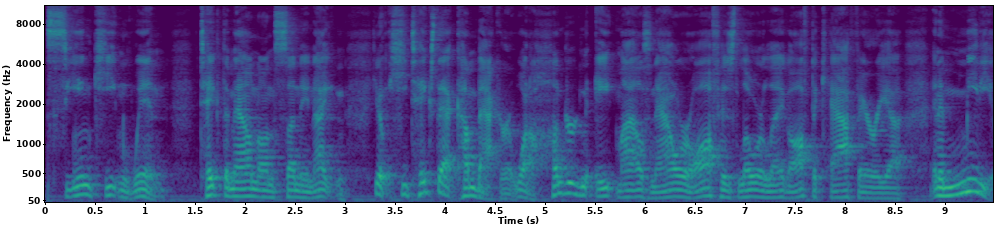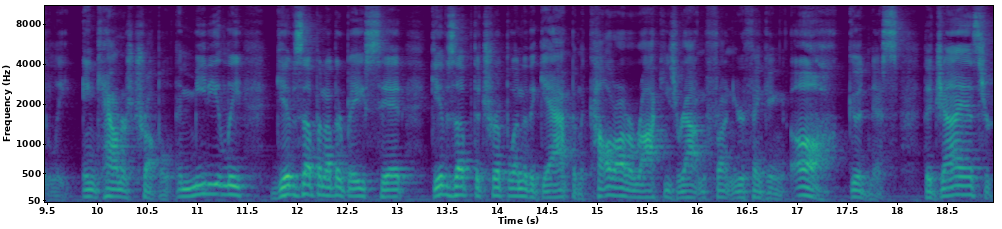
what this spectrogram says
seeing Keaton Winn take the mound on Sunday night. And, you know, he takes that comebacker at what, 108 miles an hour off his lower leg, off the calf area, and immediately encounters trouble. Immediately gives up another base hit, gives up the triple into the gap, and the Colorado Rockies are out in front. And you're thinking, oh, goodness, the Giants are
